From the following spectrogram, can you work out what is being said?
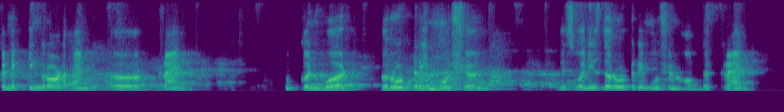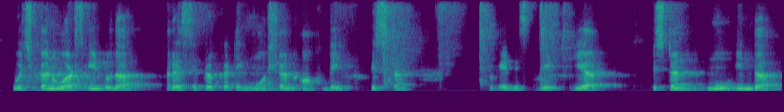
connecting rod and uh, crank? To convert rotary motion, this one is the rotary motion of the crank, which converts into the reciprocating motion of the piston. Okay, this the, here piston move in the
